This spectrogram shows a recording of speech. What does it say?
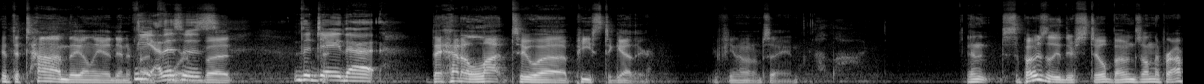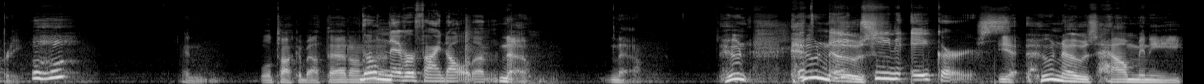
at the time they only identified Yeah, this is but The day that. they had a lot to uh, piece together, if you know what I'm saying. A lot. And supposedly there's still bones on the property. Uh-huh. And we'll talk about that on. They'll a- never find all of them. No, no. Who who knows? 18 acres. Yeah, who knows how many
